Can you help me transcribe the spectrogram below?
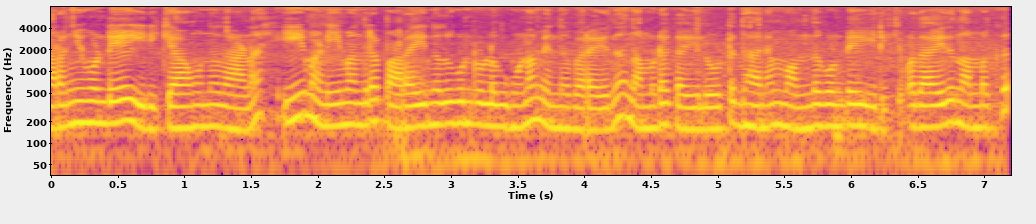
പറഞ്ഞുകൊണ്ടേ ഇരിക്കാവുന്നതാണ് ഈ മന്ത്രം പറയുന്നത് കൊണ്ടുള്ള ഗുണം എന്ന് പറയുന്നത് നമ്മുടെ കയ്യിലോട്ട് ധനം വന്നുകൊണ്ടേയിരിക്കും. അതായത് നമുക്ക്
